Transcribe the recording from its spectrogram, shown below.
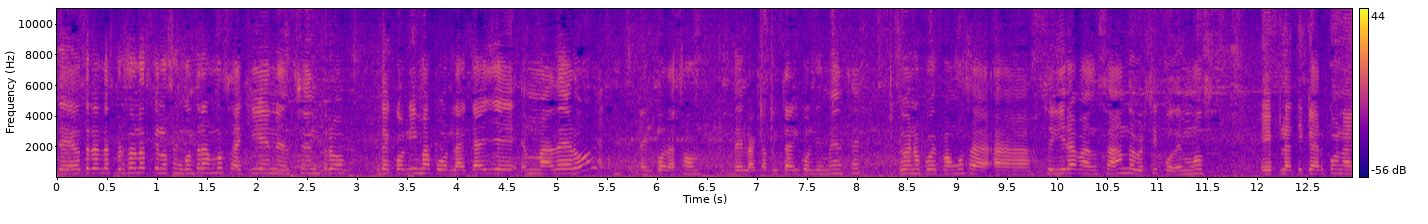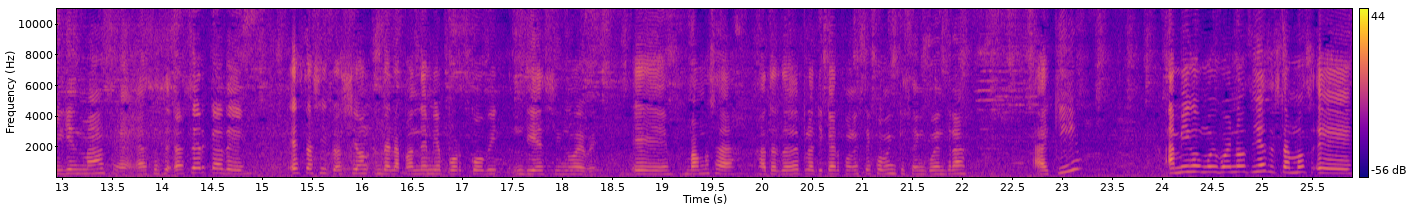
de otras las personas que nos encontramos aquí en el centro de Colima por la calle Madero, en el corazón de la capital colimense. Y bueno, pues vamos a, seguir avanzando, a ver si podemos eh, platicar con alguien más eh, ace- acerca de esta situación de la pandemia por COVID-19. Eh, vamos a, a tratar de platicar con este joven que se encuentra aquí. Amigo, muy buenos días. Estamos eh,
